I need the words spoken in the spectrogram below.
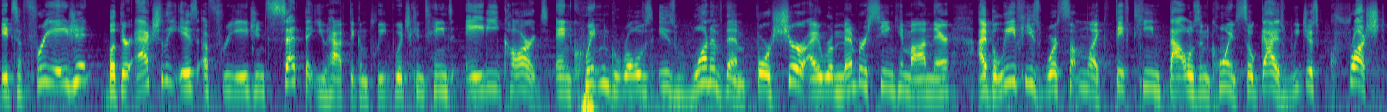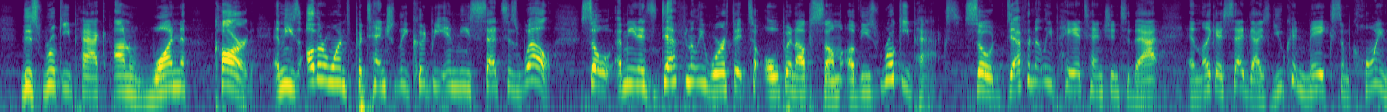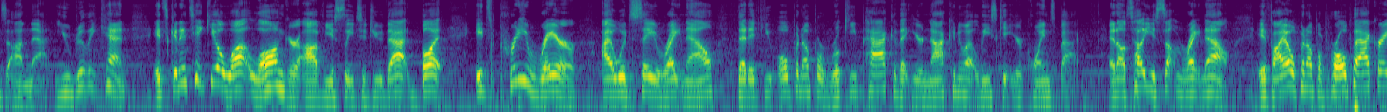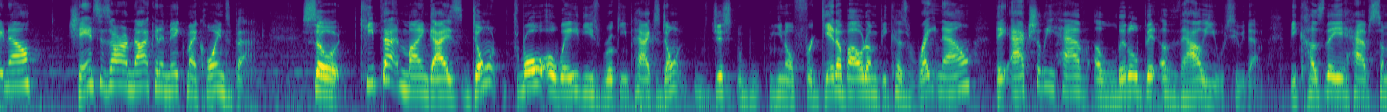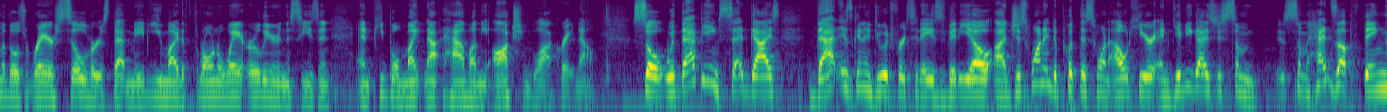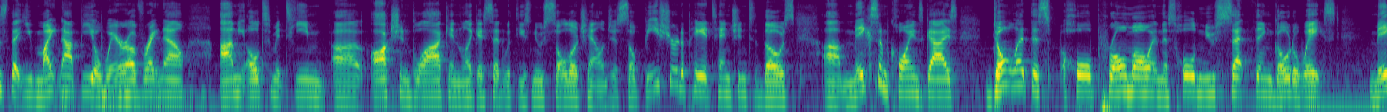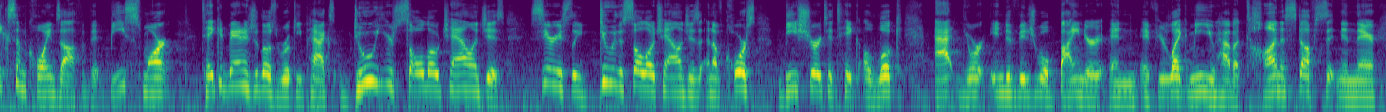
it's a free agent, but there actually is a free agent set that you have to complete, which contains 80 cards, and Quentin Groves is one of them for sure. I remember seeing him on there. I believe he's worth something like 15,000 coins. So guys, we just crushed this rookie pack on one card. And these other ones potentially could be in these sets as well. So, I mean, it's definitely worth it to open up some of these rookie packs. So definitely pay attention to that. And like I said, guys, you can make some coins on that. You really can. It's going to take you a lot longer, obviously, to do that, but it's pretty rare, I would say right now, that if you open up a rookie pack that you're not going to at least get your coins back. And I'll tell you something right now. If I open up a pro pack right now, chances are I'm not going to make my coins back. So keep that in mind, guys. Don't throw away these rookie packs. Don't just, you know, forget about them because right now they actually have a little bit of value to them because they have some of those rare silvers that maybe you might have thrown away earlier in the season and people might not have on the auction block right now. So with that being said, guys, that is going to do it for today's video. I just wanted to put this one out here and give you guys just some some heads up things that you might not be aware of right now on the Ultimate Team uh, auction block and like I said with these new solo challenges. So be sure to pay attention to those. Uh, make some coins, guys. Don't let this whole promo and this whole new set thing go to waste. Make some coins off of it. Be smart. Take advantage of those rookie packs. Do your solo challenges. Seriously, do the solo challenges. And of course, be sure to take a look at your individual binder. And if you're like me, you have a ton of stuff sitting in there.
